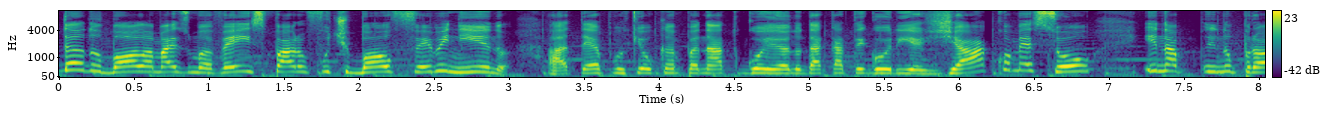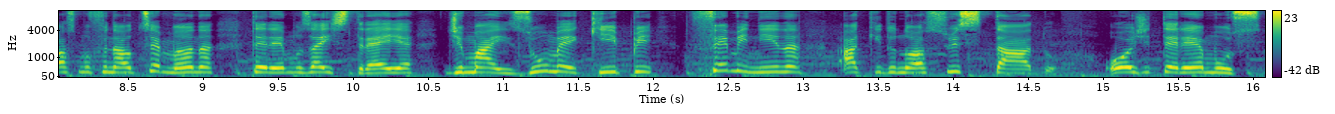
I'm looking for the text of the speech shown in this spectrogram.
dando bola mais uma vez para o futebol feminino, até porque o campeonato goiano da categoria já começou e, na, e, no próximo final de semana teremos a estreia de mais uma equipe feminina aqui do nosso estado. Hoje teremos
